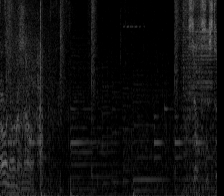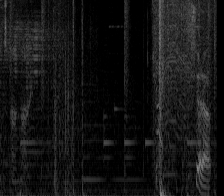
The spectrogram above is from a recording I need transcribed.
Oh no, no, no. Cell systems online. Shut up.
